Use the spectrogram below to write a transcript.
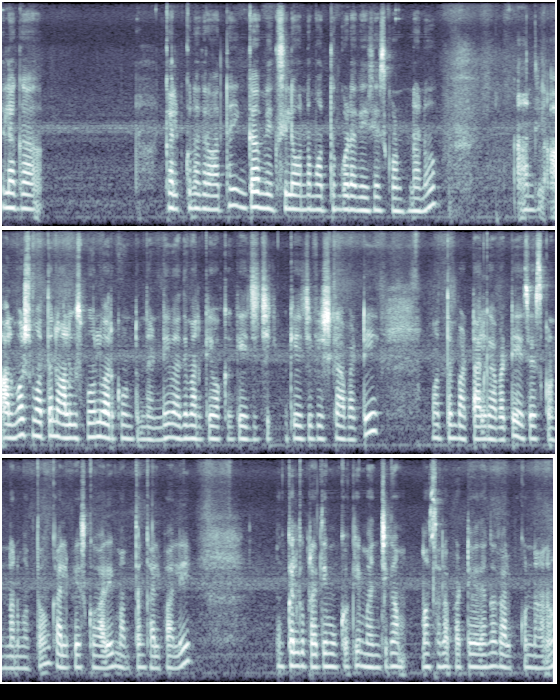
ఇలాగా కలుపుకున్న తర్వాత ఇంకా మిక్సీలో ఉన్న మొత్తం కూడా వేసేసుకుంటున్నాను. అందులో ఆల్మోస్ట్ మొత్తం నాలుగు స్పూన్ల వరకు ఉంటుందండి. అది మనకి ఒక కేజీ చిక్ కేజీ ఫిష్ కాబట్టి మొత్తం పట్టాలి కాబట్టి వేసేసుకుంటున్నాను మొత్తం. కలిపేసుకోవాలి మొత్తం కలపాలి. ముక్కలకు ప్రతి ముక్కకి మంచిగా మసాలా పట్టే విధంగా కలుపుకున్నాను.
